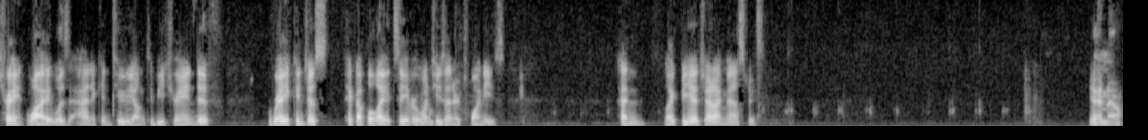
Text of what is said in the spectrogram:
train? Why was Anakin too young to be trained if Rey could just pick up a lightsaber when she's in her twenties and like be a Jedi master? Yeah, no.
